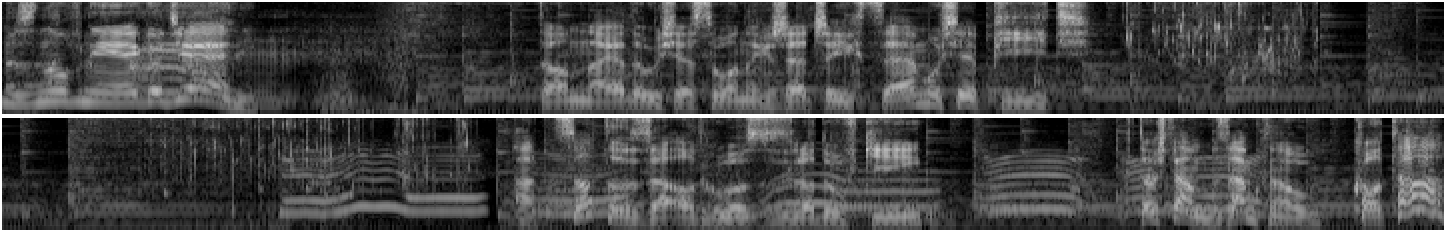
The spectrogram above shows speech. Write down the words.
Znów nie jego dzień. Tom najadł się słonych rzeczy i chce mu się pić. A co to za odgłos z lodówki? Ktoś tam zamknął kota?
